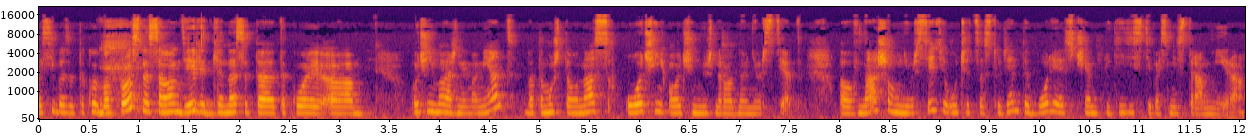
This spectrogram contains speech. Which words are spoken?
Спасибо за такой вопрос. На самом деле для нас это такой э, очень важный момент, потому что у нас очень-очень международный университет. А, в нашем университете учатся студенты более чем 58 стран мира,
